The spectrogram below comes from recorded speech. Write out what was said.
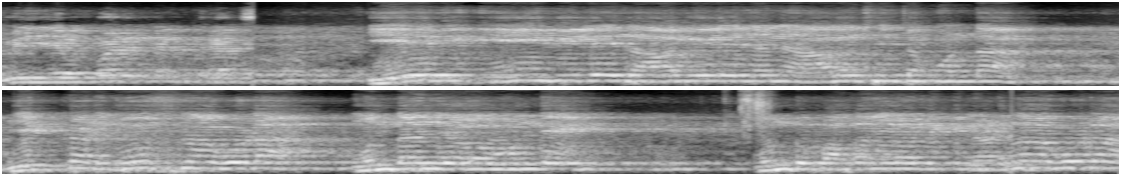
మీ ఎప్పటి నేను ఏది ఈ విలేజ్ ఆ విలేజ్ అని ఆలోచించకుండా ఎక్కడ చూసినా కూడా ముందంజలో ఉండి ముందు పదంలోనికి నడినా కూడా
